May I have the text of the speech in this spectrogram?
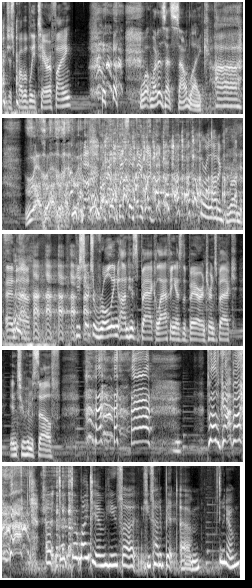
which is probably terrifying. What what does that sound like? Uh. Rah, rah, rah, rah. Probably something like that. Or a lot of grunts. And uh, he starts rolling on his back, laughing as the bear, and turns back into himself. Twelve copper! uh, don't, don't mind him. He's uh, he's had a bit, um, you know,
